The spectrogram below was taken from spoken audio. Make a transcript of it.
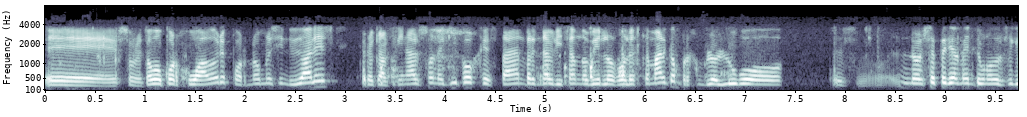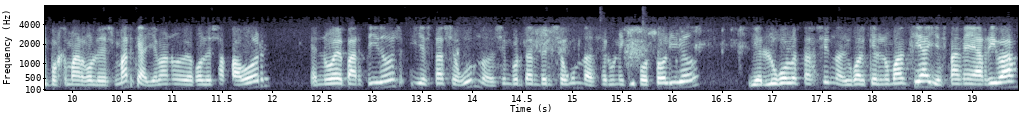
eh, sobre todo por jugadores, por nombres individuales, pero que al final son equipos que están rentabilizando bien los goles que marcan. Por ejemplo, el Lugo es, no es especialmente uno de los equipos que más goles marca, lleva nueve goles a favor en nueve partidos y está segundo. Es importante en segunda ser un equipo sólido y el Lugo lo está haciendo, al igual que el Numancia, y están ahí arriba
